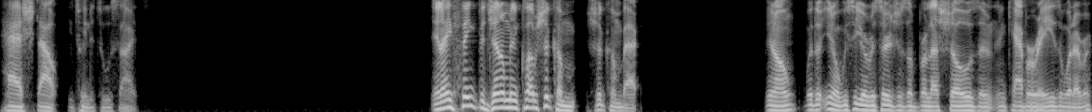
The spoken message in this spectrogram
hashed out between the two sides. And I think the gentleman club should come should come back. You know, with the, you know, we see a resurgence of burlesque shows and, and cabarets or whatever.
